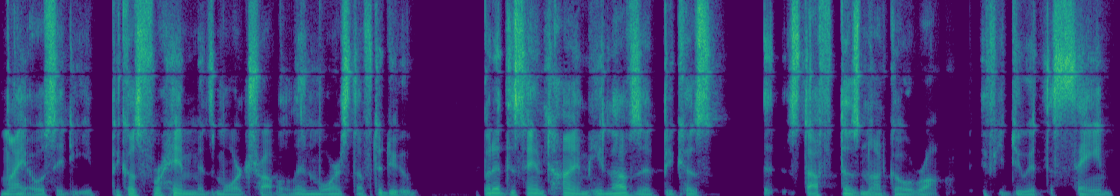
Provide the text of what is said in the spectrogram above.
my OCD because for him it's more trouble and more stuff to do. But at the same time, he loves it because stuff does not go wrong if you do it the same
